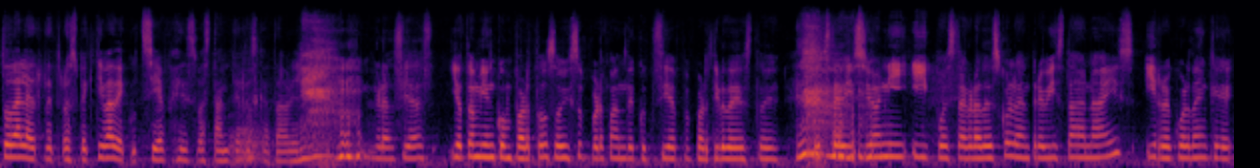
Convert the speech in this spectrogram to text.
toda la retrospectiva de Kutsiev es bastante rescatable. Gracias. Yo también comparto, soy súper fan de Kutsiev a partir de, este, esta edición y, pues te agradezco la entrevista a Anais y recuerden que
